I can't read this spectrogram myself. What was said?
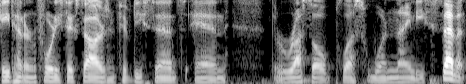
$846.50, and the Russell plus 197.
